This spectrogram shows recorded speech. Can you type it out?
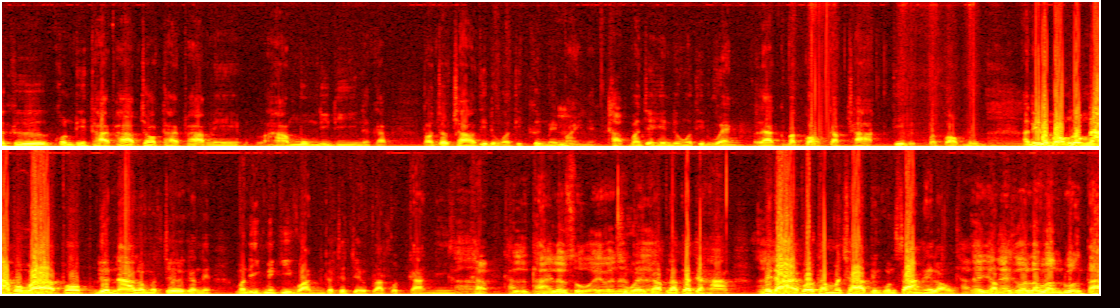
ก็คือคนที่ถ่ายภาพชอบถ่ายภาพนี่หามุมดีๆนะครับ ตอนเช้าๆที่ดวงอาทิตย์ขึ้นใหม่ๆเนี่ยครับ มันจะเห็นดวงอาทิตย์แหว่งและประกอบกับฉากที่ประกอบมุม อันนี้เราบอกล่วงหน้าเพราะว่าพอเดือนหน้าเรามาเจอกันเนี่ยมันอีกไม่กี่วันก็จะเจอปรากฏการณ์นี้ครับคือถ่ายแล้วสวยว่านั้นสวยครับ แล้วก็จะหาไม่ได้เพราะธรรมชาติเป็นคนสร้างให้เราครับ แต่ยังไงก็ระวังดวงตา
